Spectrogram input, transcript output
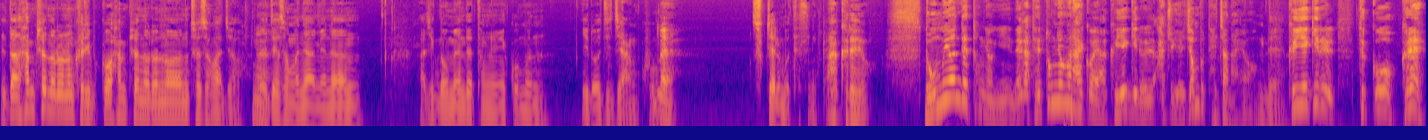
일단 한편으로는 그립고 한편으로는 죄송하죠. 네. 왜 죄송하냐면은 아직 노무현 대통령의 꿈은 이루어지지 않고 네. 숙제를 못했으니까. 아 그래요? 노무현 대통령이 내가 대통령을 할 거야 그 얘기를 아주 예전부터 했잖아요. 네. 그 얘기를 듣고 그래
